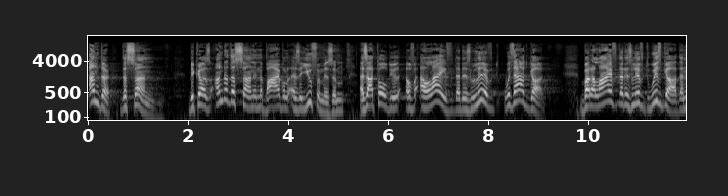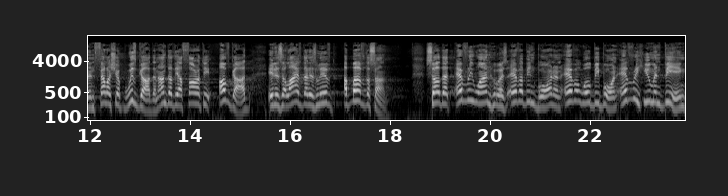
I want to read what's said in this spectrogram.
under the sun. Because under the sun in the Bible, as a euphemism, as I told you, of a life that is lived without God. But a life that is lived with God and in fellowship with God and under the authority of God, it is a life that is lived above the sun. So that everyone who has ever been born and ever will be born, every human being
